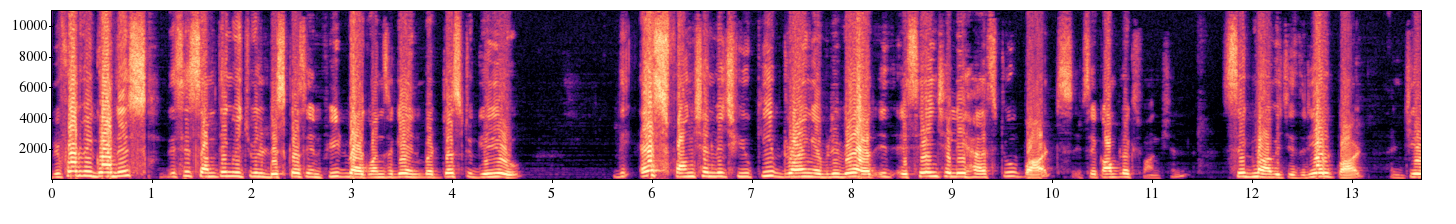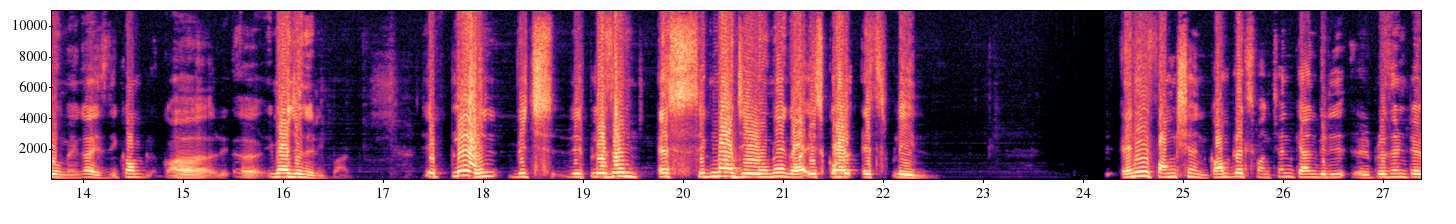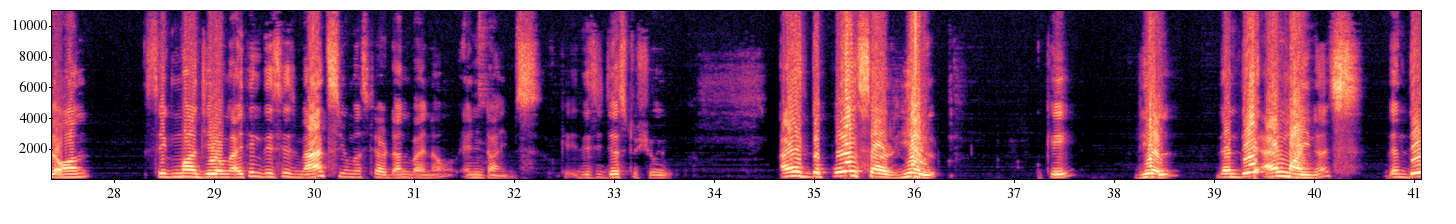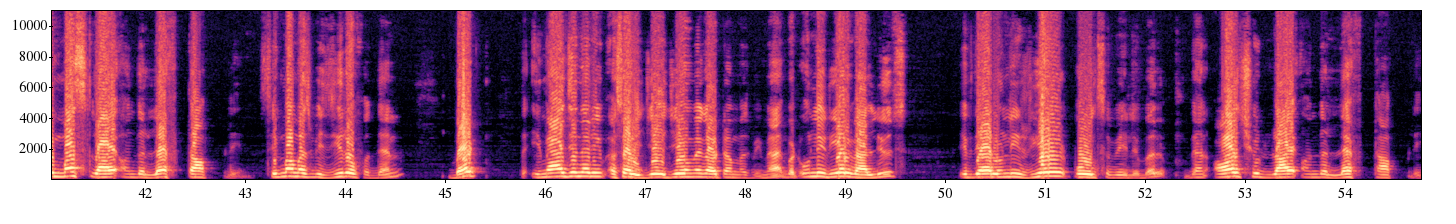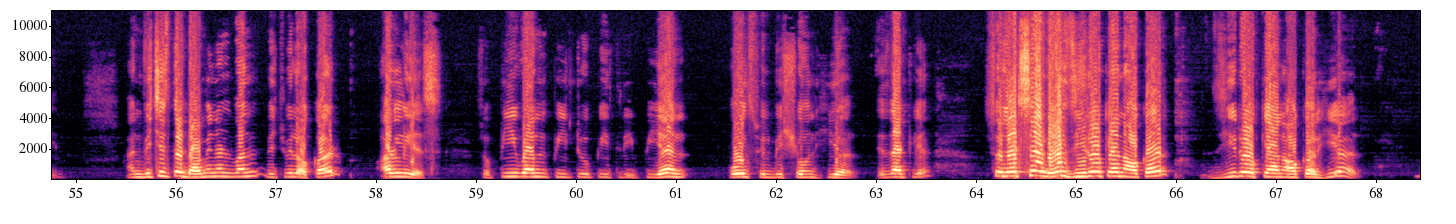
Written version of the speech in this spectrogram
Before we go this, this is something which we will discuss in feedback once again but just to give you the S function which you keep drawing everywhere it essentially has two parts it is a complex function sigma which is real part and j omega is the uh, uh, imaginary part. A plane which represents S sigma j omega is called S plane any function complex function can be re represented on sigma j omega I think this is maths you must have done by now n times. Okay this is just to show you. And if the poles are real okay real then they m minus then they must lie on the left top plane. Sigma must be 0 for them but the imaginary uh, sorry j, j omega term must be but only real values if there are only real poles available then all should lie on the left top plane and which is the dominant one which will occur earliest. So P1, P2, P3, Pn poles will be shown here is that clear. So let us say where 0 can occur, 0 can occur here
